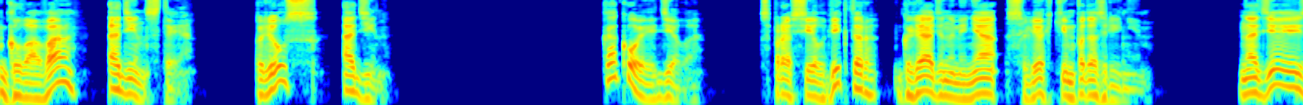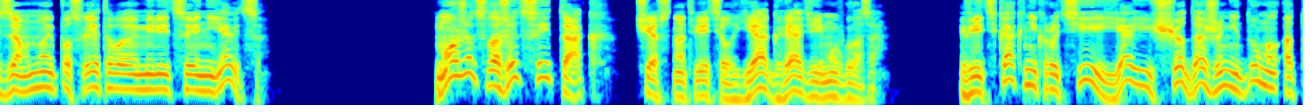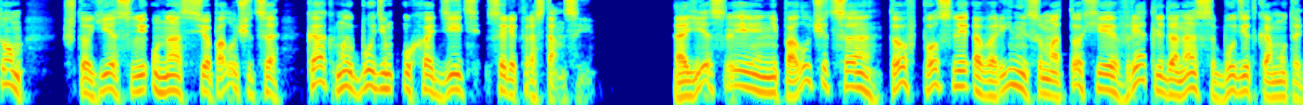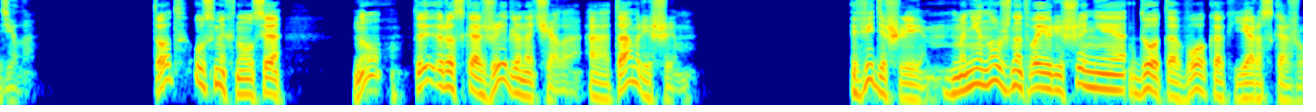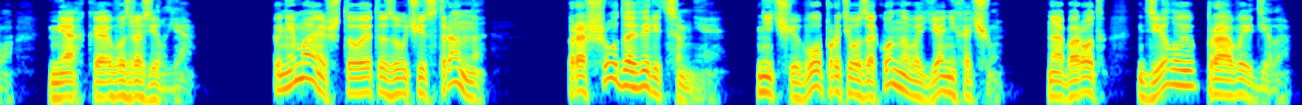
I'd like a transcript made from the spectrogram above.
Глава одиннадцатая. Плюс один. «Какое дело?» — спросил Виктор, глядя на меня с легким подозрением. «Надеюсь, за мной после этого милиция не явится?» «Может сложиться и так», — честно ответил я, глядя ему в глаза. «Ведь как ни крути, я еще даже не думал о том, что если у нас все получится, как мы будем уходить с электростанции. А если не получится, то в послеаварийной суматохе вряд ли до нас будет кому-то дело. Тот усмехнулся. «Ну, ты расскажи для начала, а там решим». «Видишь ли, мне нужно твое решение до того, как я расскажу», — мягко возразил я. «Понимаю, что это звучит странно, Прошу довериться мне. Ничего противозаконного я не хочу. Наоборот, делаю правое дело.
